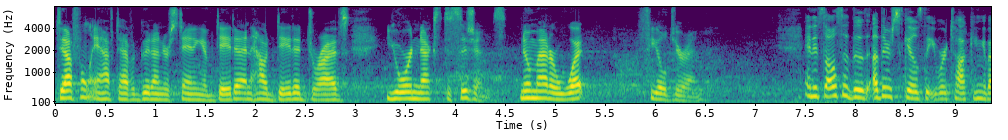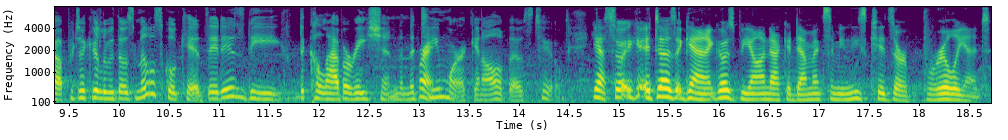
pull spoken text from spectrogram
definitely have to have a good understanding of data and how data drives your next decisions, no matter what field you're in. And it's also those other skills that you were talking about, particularly with those middle school kids. It is the, the collaboration and the Right. teamwork and all of those too. Yeah, so it, it does, again, it goes beyond academics. I mean, these kids are brilliant.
